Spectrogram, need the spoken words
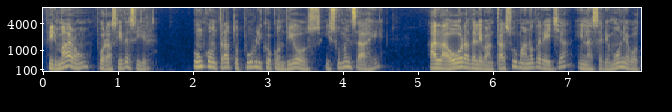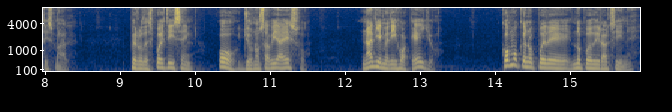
Firmaron, por así decir, un contrato público con Dios y su mensaje a la hora de levantar su mano derecha en la ceremonia bautismal. Pero después dicen, oh, yo no sabía eso. Nadie me dijo aquello. ¿Cómo que no, puede, no puedo ir al cine?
